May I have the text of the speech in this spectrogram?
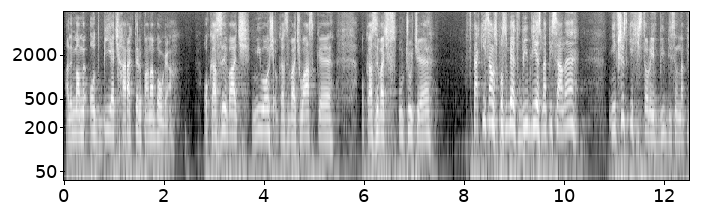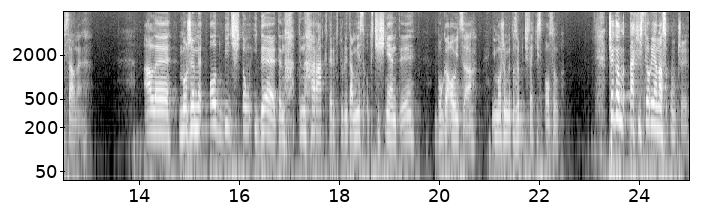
ale mamy odbijać charakter Pana Boga. Okazywać miłość, okazywać łaskę, okazywać współczucie, w taki sam sposób, jak w Biblii jest napisane. Nie wszystkie historie w Biblii są napisane, ale możemy odbić tą ideę, ten, ten charakter, który tam jest odciśnięty, Boga Ojca, i możemy to zrobić w taki sposób. Czego ta historia nas uczy?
